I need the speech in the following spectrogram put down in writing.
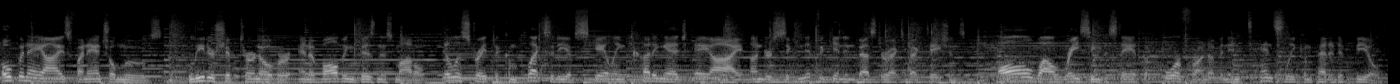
OpenAI's financial moves, leadership turnover, and evolving business model illustrate the complexity of scaling cutting-edge AI under significant investor expectations, all while racing to stay at the forefront of an intensely competitive field.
